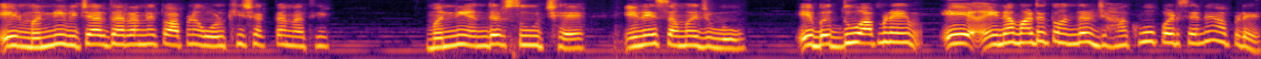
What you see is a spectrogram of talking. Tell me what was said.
એ મનની વિચારધારાને તો આપણે ઓળખી શકતા નથી. મનની અંદર શું છે, એને સમજવું, એ બધું આપણે એ, એના માટે તો અંદર ઝાંકવું પડશે ને આપણે?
